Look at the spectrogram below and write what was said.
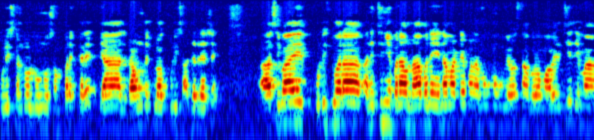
પોલીસ કંટ્રોલ રૂમનો સંપર્ક કરે. ત્યાં રાઉન્ડ ધ ક્લોક પોલીસ હાજર રહેશે. આ સિવાય પોલીસ દ્વારા અનિચ્છનીય બનાવ ના બને એના માટે પણ અમુક અમુક વ્યવસ્થા કરવામાં આવેલ છે, જેમાં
